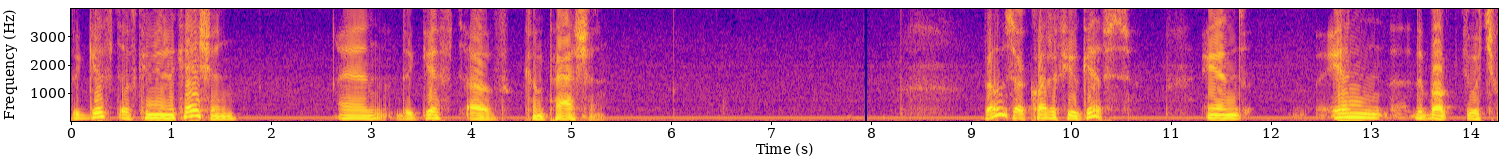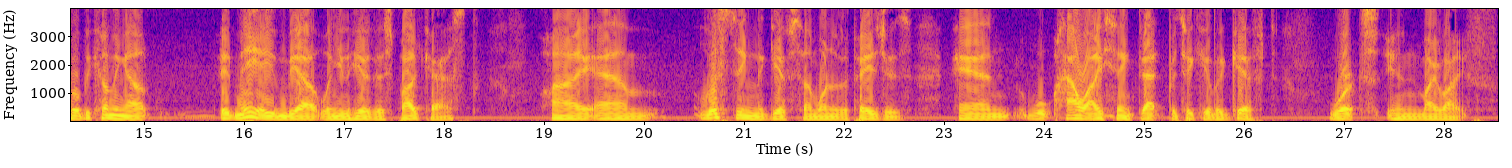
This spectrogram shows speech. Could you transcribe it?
the gift of communication, and the gift of compassion. Those are quite a few gifts. And in the book, which will be coming out, it may even be out when you hear this podcast, I am listing the gifts on one of the pages and w- how I think that particular gift works in my life.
